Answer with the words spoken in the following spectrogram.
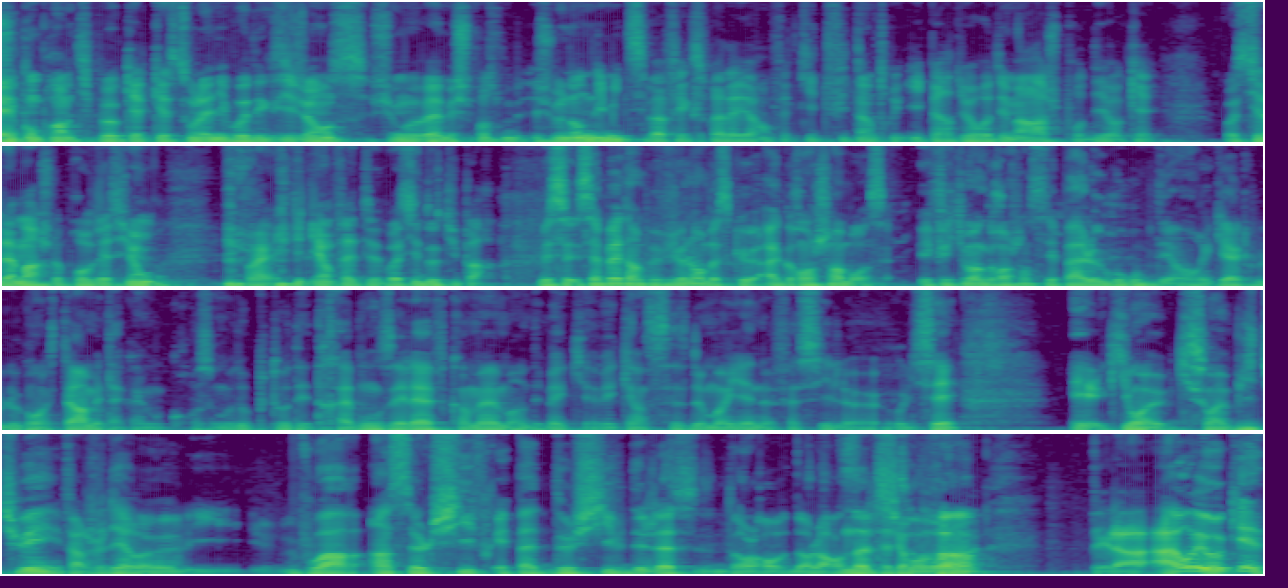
tu, comprends un petit peu quels sont les niveaux d'exigence. Je suis mauvais, mais je, pense, je me demande limite si c'est pas fait exprès d'ailleurs, en fait, qui te fit un truc hyper dur au démarrage pour dire, ok, voici la marge de progression. et en fait, voici d'où tu pars. Mais ça peut être un peu violent parce qu'à Grandchamp, bon, effectivement, Grandchamp, c'est pas le groupe des Henri IV, le Grand, etc. Mais tu as quand même grosso modo plutôt des très bons élèves, quand même, hein, des mecs qui avaient 15-16 de moyenne facile euh, au lycée. et qui, ont, qui sont habitués. Enfin, je veux dire, euh, voir un seul chiffre et pas deux chiffres déjà dans leur, dans leur note fait sur tout 20, drôle, ouais. t'es là, ah ouais, ok, t'es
